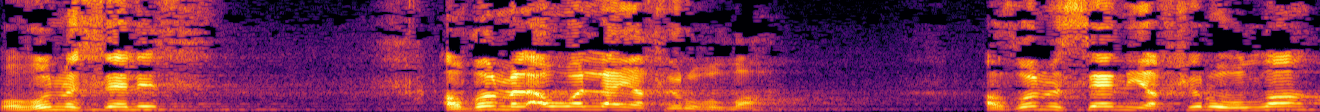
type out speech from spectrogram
والظلم الثالث الظلم الأول لا يغفره الله. الظلم الثاني يغفره الله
